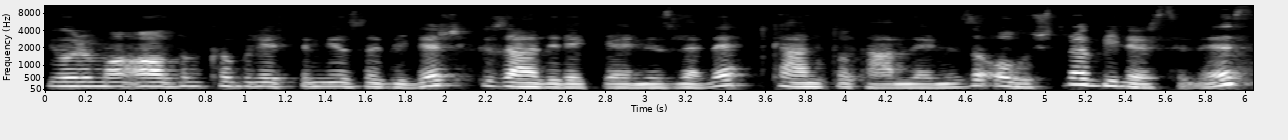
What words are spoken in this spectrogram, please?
Yoruma aldım kabul ettim yazabilir. Güzel dileklerinizle de kendi totemlerinizi oluşturabilirsiniz.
